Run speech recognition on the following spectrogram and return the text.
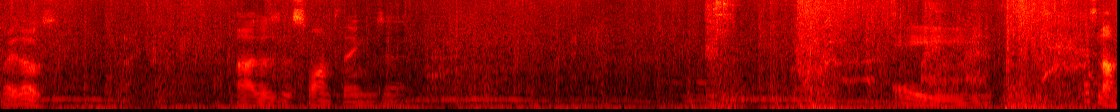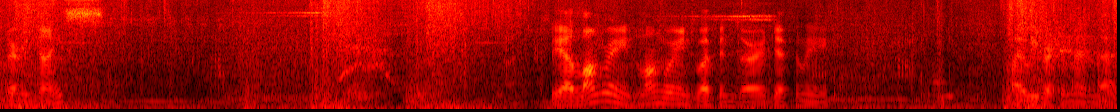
What are those? Ah, those are the swamp things. Uh. Hey, that's not very nice. So yeah, long range long range weapons are definitely highly recommend that.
